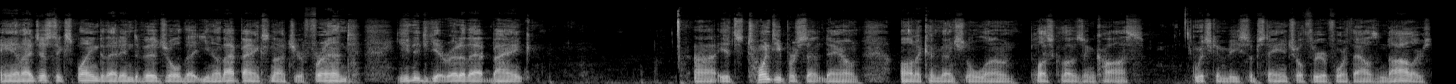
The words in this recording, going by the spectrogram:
And I just explained to that individual that, you know, that bank's not your friend. You need to get rid of that bank. Uh, it's 20% down on a conventional loan plus closing costs, which can be substantial, three or four thousand dollars.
